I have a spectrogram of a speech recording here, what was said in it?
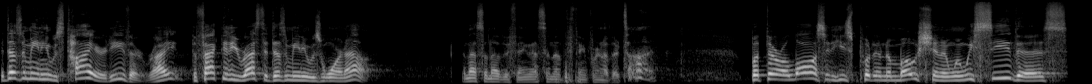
It doesn't mean he was tired either, right? The fact that he rested doesn't mean he was worn out. And that's another thing. That's another thing for another time. But there are laws that he's put into motion. And when we see this,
